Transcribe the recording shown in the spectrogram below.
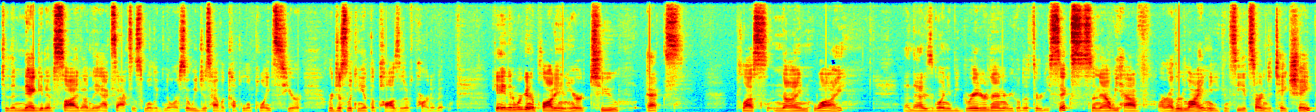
to the negative side on the x-axis we'll ignore. So we just have a couple of points here. We're just looking at the positive part of it. Okay, then we're going to plot in here 2x plus 9y, and that is going to be greater than or equal to 36. So now we have our other line, and you can see it's starting to take shape.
